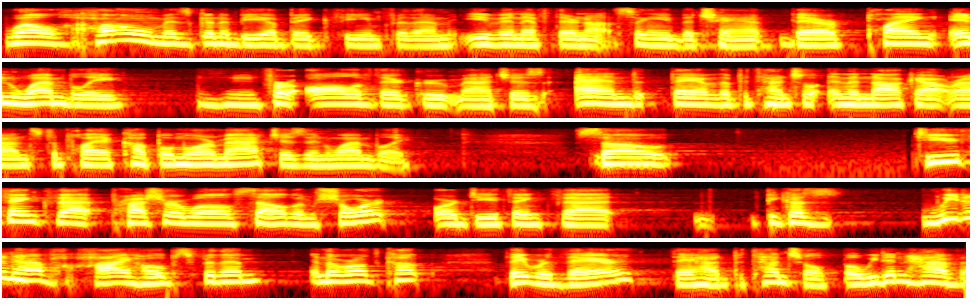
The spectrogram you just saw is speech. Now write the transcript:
Well, home is going to be a big theme for them, even if they're not singing the chant. They're playing in Wembley Mhm. for all of their group matches, and they have the potential in the knockout rounds to play a couple more matches in Wembley. So, do you think that pressure will sell them short, or do you think that because we didn't have high hopes for them in the World Cup, they were there, they had potential, but we didn't have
